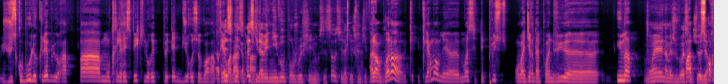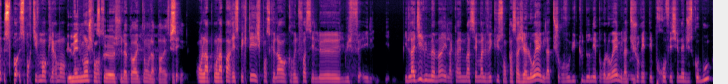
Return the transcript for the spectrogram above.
jusqu'au bout, le club lui aura pas montré le respect qu'il aurait peut-être dû recevoir. Après, après, est-ce qu'il avait le niveau pour jouer chez nous C'est ça aussi la question qui. Alors voilà, clairement, mais euh, moi, c'était plus, on va dire, d'un point de vue euh, humain. Ouais, non, mais je vois ce que tu veux dire. sportivement, clairement. Humainement, je, pense, que je suis d'accord avec toi, on l'a pas respecté. On l'a, on l'a pas respecté. Je pense que là, encore une fois, c'est le lui fait il l'a dit lui-même, hein, il a quand même assez mal vécu son passage à l'OM. Il a toujours voulu tout donner pour l'OM. Il a toujours été professionnel jusqu'au bout.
